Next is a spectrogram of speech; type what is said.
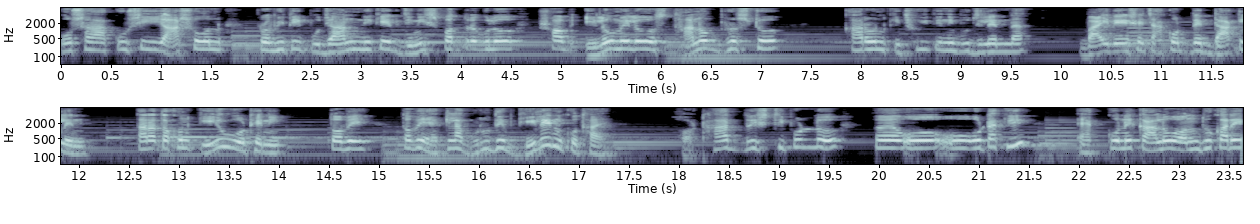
কোষা কুশি আসন, প্রভৃতি পূজান্নিকের জিনিসপত্রগুলো সব এলোমেলো, স্থানভ্রষ্ট। কারণ কিছুই তিনি বুঝলেন না। বাইরে এসে চাকরদের ডাকলেন। তারা তখন কেউ ওঠেনি। তবে তবে একলা গুরুদেব গেলেন কোথায়? হঠাৎ দৃষ্টি পড়ল ও ওটা কি? এক কোণে কালো অন্ধকারে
